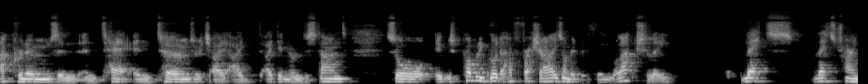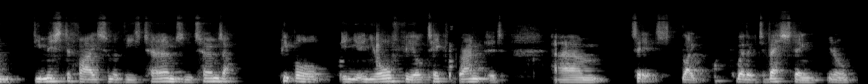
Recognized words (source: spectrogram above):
acronyms and and, te- and terms which I, I, I didn't understand. So it was probably good to have fresh eyes on it to think, well, actually, let's let's try and demystify some of these terms and terms that people in, in your field take for granted. Um, so it's like whether it's vesting, you know,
